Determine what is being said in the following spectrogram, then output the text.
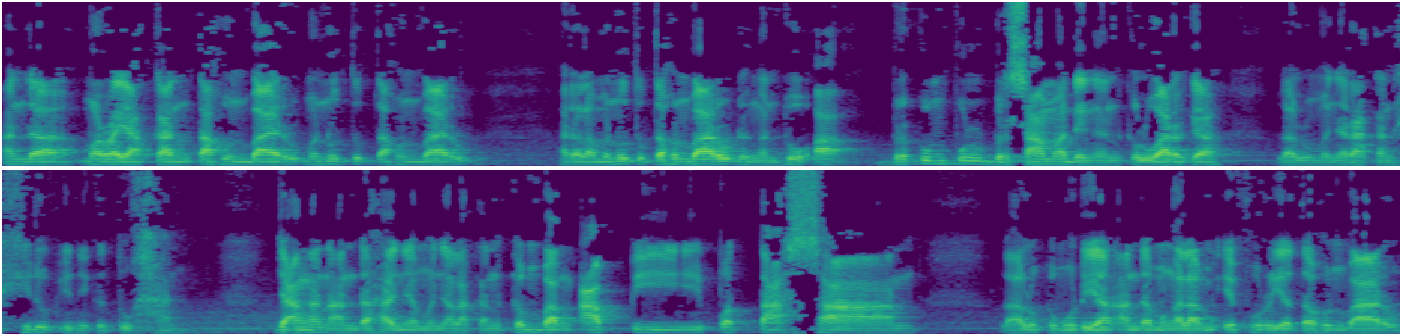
Anda merayakan tahun baru, menutup tahun baru adalah menutup tahun baru dengan doa, berkumpul bersama dengan keluarga, lalu menyerahkan hidup ini ke Tuhan. Jangan Anda hanya menyalakan kembang api, petasan, lalu kemudian Anda mengalami euforia tahun baru.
